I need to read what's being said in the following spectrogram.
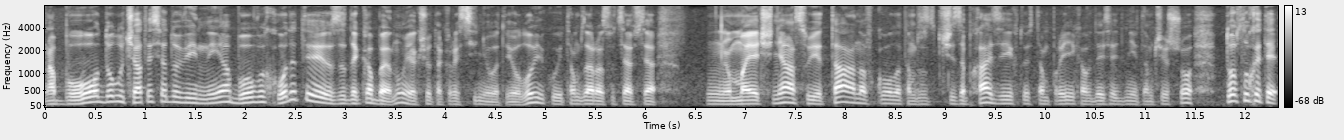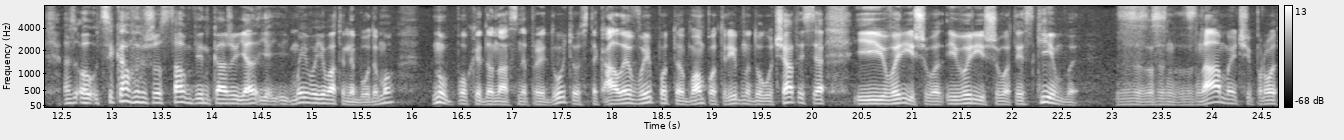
або долучатися до війни, або виходити з АДКБ. Ну, якщо так розцінювати його логіку, і там зараз оця вся. Маячня, суєта навколо там чи з Абхазії хтось там приїхав 10 днів, там чи що. То слухайте, цікаво, що сам він каже: я, я ми воювати не будемо. Ну поки до нас не прийдуть, ось так. Але ви вам потрібно долучатися і вирішувати, і вирішувати, з ким ви. з, з, з нами чи, про,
